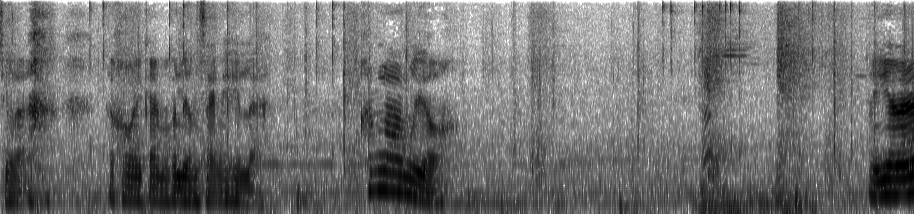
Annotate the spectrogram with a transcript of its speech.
เจอละ ถ้าเข้าใกล้ๆมันก็เรืองแสงให้เห็นแหละ ข้างล่างเลยเหรอไอ้เงี้ยนะ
